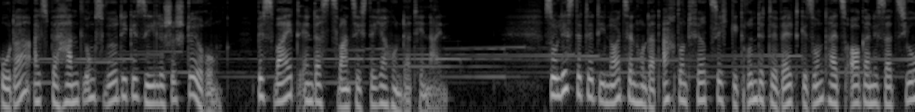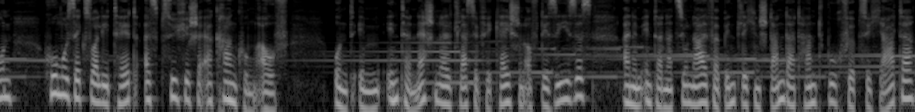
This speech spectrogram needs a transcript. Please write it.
oder als behandlungswürdige seelische Störung, bis weit in das 20. Jahrhundert hinein. So listete die 1948 gegründete Weltgesundheitsorganisation Homosexualität als psychische Erkrankung auf und im International Classification of Diseases, einem international verbindlichen Standardhandbuch für Psychiater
